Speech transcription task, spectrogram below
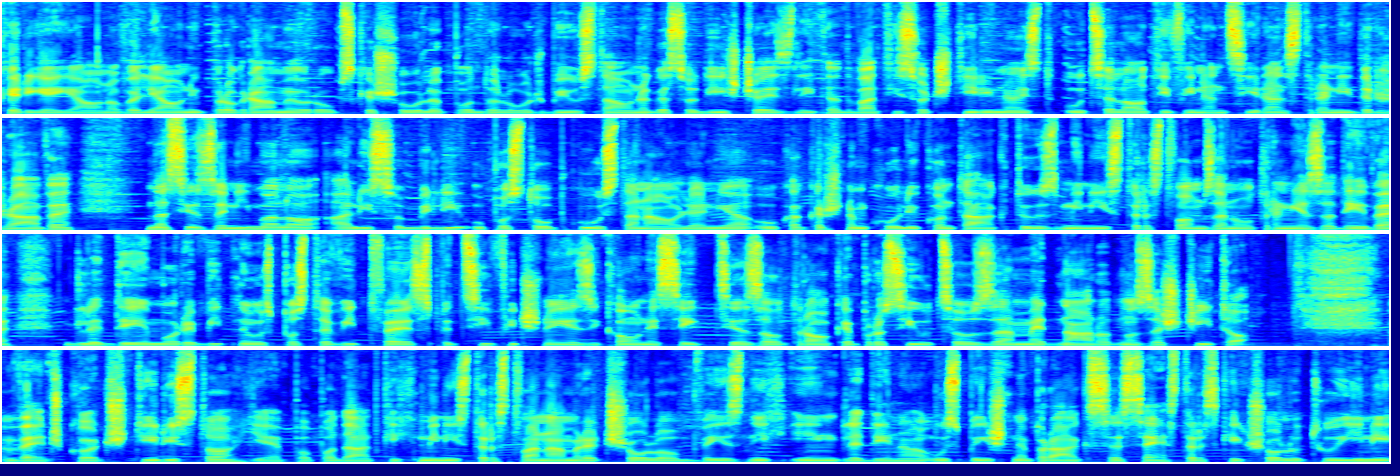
Ker je javno veljavni program Evropske šole po določbi Ustavnega sodišča iz leta 2014 v celoti financiran strani države, nas je zanimalo, ali so bili v postopku ustanavljanja v kakršnem koli kontaktu z Ministrstvom za notranje zadeve glede morebitne vzpostavitve specifične jezikovne sekcije za otroke prosilcev za mednarodno zaščito. Več kot 400 je po podatkih ministrstva namreč šolo obveznih in glede na uspešne prakse sestrskih šol v tujini,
